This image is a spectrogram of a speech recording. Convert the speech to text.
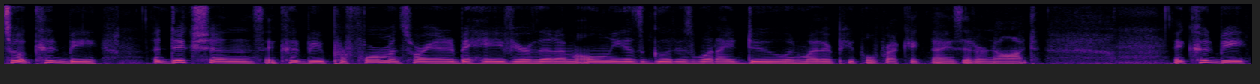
So it could be addictions, it could be performance oriented behavior that I'm only as good as what I do and whether people recognize it or not. It could be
